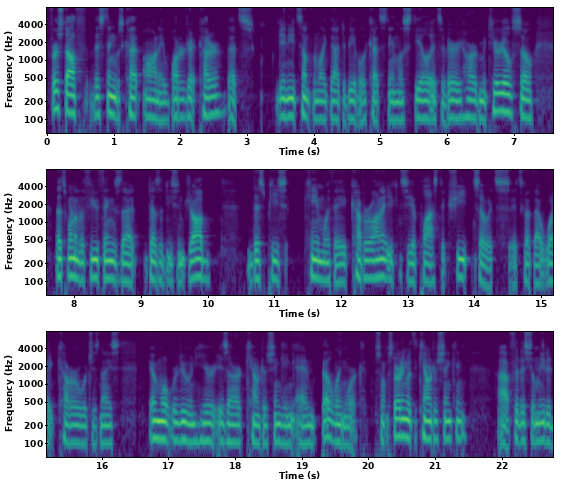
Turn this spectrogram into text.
First off, this thing was cut on a water jet cutter. That's you need something like that to be able to cut stainless steel. It's a very hard material, so that's one of the few things that does a decent job. This piece came with a cover on it. You can see a plastic sheet, so it's it's got that white cover, which is nice. And what we're doing here is our countersinking and beveling work. So I'm starting with the countersinking. Uh, for this, you'll need a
